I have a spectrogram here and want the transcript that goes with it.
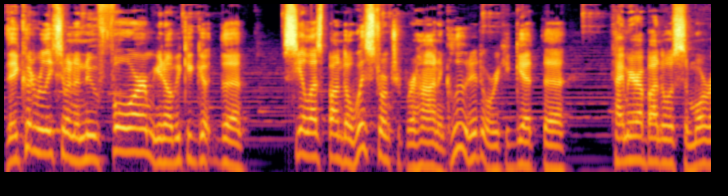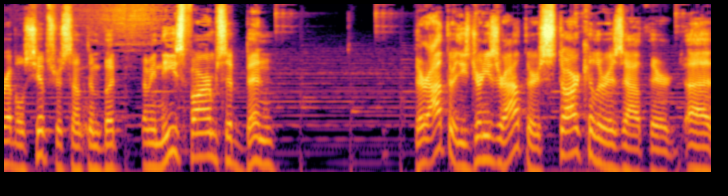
they could release them in a new form. You know we could get the CLS bundle with Stormtrooper Han included, or we could get the Chimera bundle with some more Rebel ships or something. But I mean these farms have been they're out there. These journeys are out there. Starkiller is out there. Uh,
